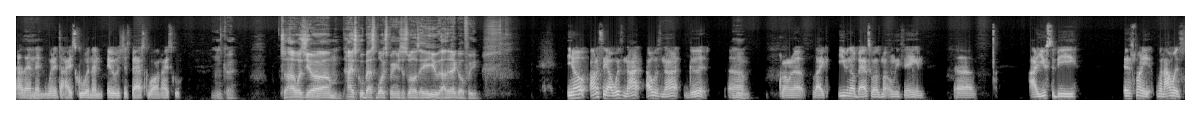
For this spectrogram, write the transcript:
and then then went into high school, and then it was just basketball in high school. Okay. So how was your um, high school basketball experience as well as AAU? How did that go for you? You know, honestly, I was not. I was not good um, growing up. Like, even though basketball was my only thing, and uh, I used to be. It's funny when I was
